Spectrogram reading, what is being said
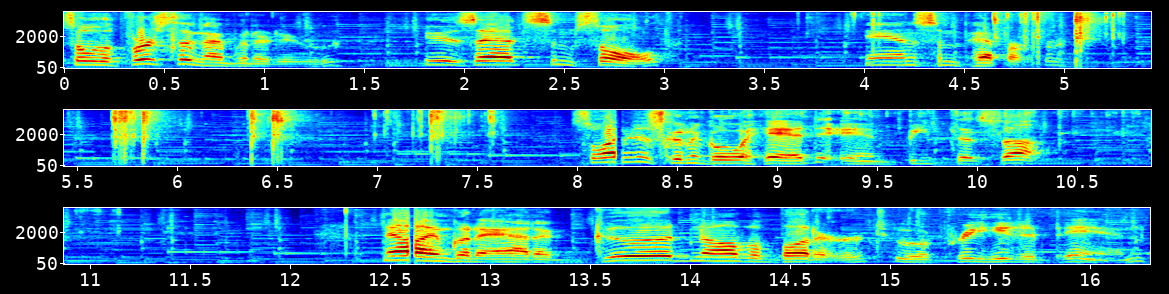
So the first thing I'm going to do is add some salt and some pepper. So I'm just going to go ahead and beat this up. Now I'm going to add a good knob of butter to a preheated pan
